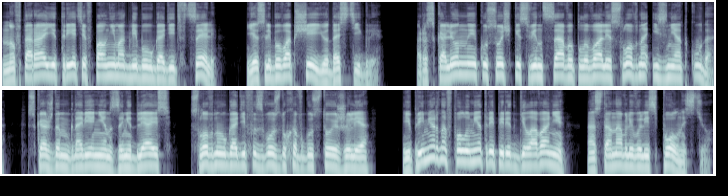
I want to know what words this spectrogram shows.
но вторая и третья вполне могли бы угодить в цель, если бы вообще ее достигли. Раскаленные кусочки свинца выплывали словно из ниоткуда, с каждым мгновением замедляясь, словно угодив из воздуха в густое желе, и примерно в полуметре перед Геловани останавливались полностью.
